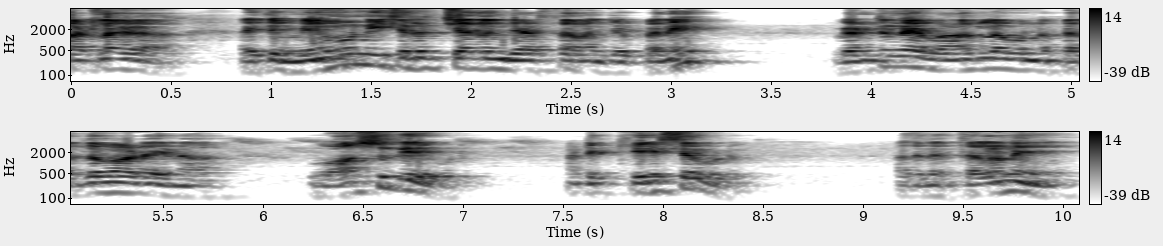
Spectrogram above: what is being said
అట్లాగా అయితే మేము నీ శిరచ్ఛేదం చేస్తామని చెప్పని వెంటనే వారిలో ఉన్న పెద్దవాడైన వాసుదేవుడు అంటే కేశవుడు అతని తలని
